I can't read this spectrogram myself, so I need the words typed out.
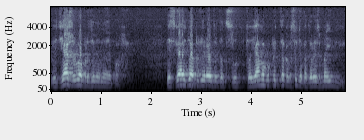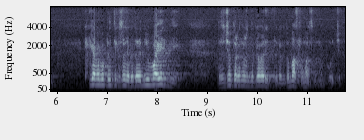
Ведь я живу определенной эпохе. Если я иду апеллировать этот суд, то я могу прийти только к судье, который из моей дни. Как я могу прийти к судье, который не в мои дни? Зачем то нужно говорить? Это как-то масло масляное получается.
